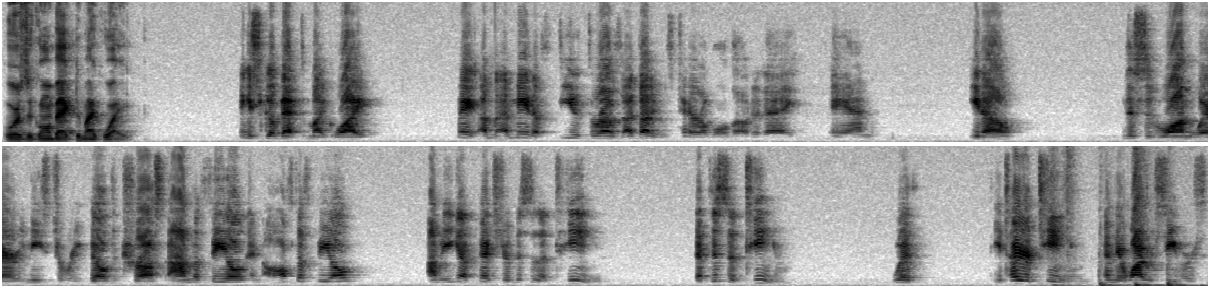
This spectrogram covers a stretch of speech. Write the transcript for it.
Or is it going back to Mike White? I think it should go back to Mike White. I made a few throws. I thought he was terrible though today, you know, this is one where he needs to rebuild the trust on the field and off the field. I mean, you got a picture. This is a team. That this is a team with the entire team and their wide receivers.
